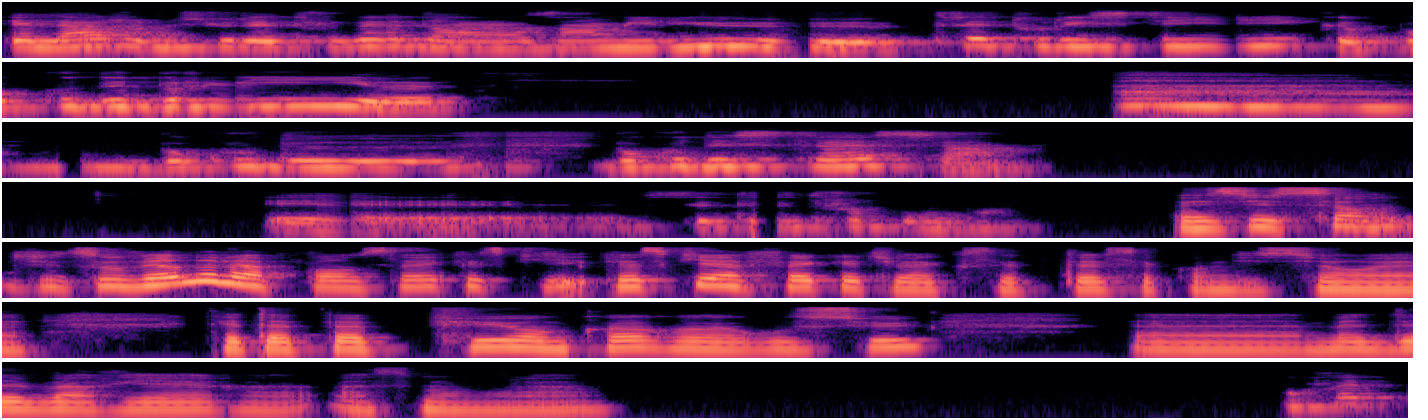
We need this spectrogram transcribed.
et là, je me suis retrouvée dans un milieu très touristique, beaucoup de bruit, ah, beaucoup, de, beaucoup de stress. Et c'était trop pour moi. Mais tu, sens, tu te souviens de la pensée? Qu'est-ce qui, qu'est-ce qui a fait que tu acceptais ces conditions et que tu n'as pas pu encore ou su euh, mettre des barrières euh, à ce moment-là? En fait,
